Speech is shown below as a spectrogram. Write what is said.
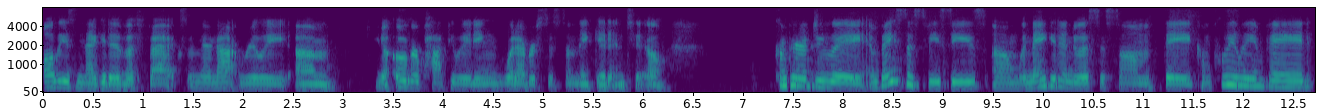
all these negative effects and they're not really, um, you know, overpopulating whatever system they get into. Compared to a invasive species, um, when they get into a system, they completely invade,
